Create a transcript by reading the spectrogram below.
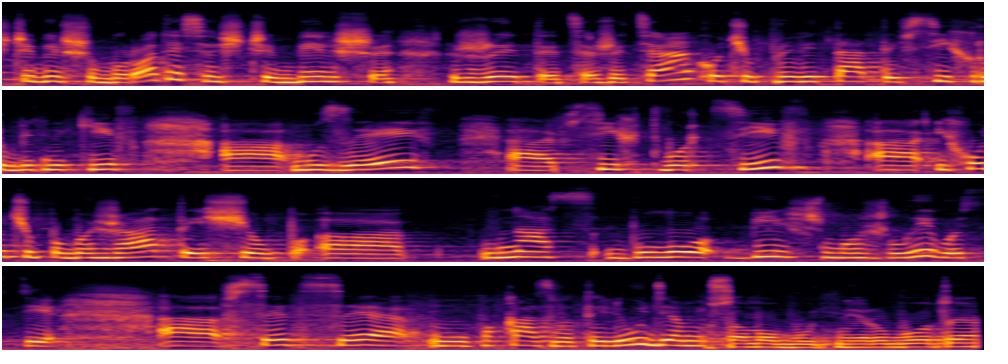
ще більше боротися, ще більше жити це життя. Хочу привітати всіх робітників музеїв, всіх творців і хочу побажати, щоб в нас було більш можливості все це показувати людям. самобутні роботи.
